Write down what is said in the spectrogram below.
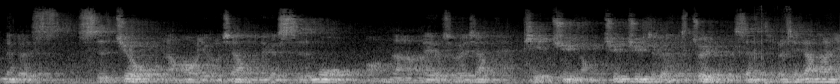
那个石臼，然后有像那个石磨哦，那还有所谓像铁锯哦，去锯这个罪人的身体，而且让他也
